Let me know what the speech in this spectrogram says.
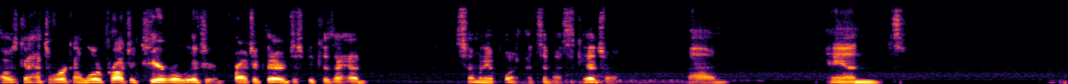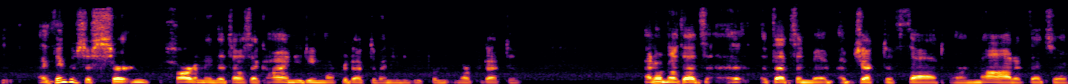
I was going to have to work on a little project here or a little project there just because I had so many appointments in my schedule. Um, and I think there's a certain part of me that tells like, oh, I need to be more productive. I need to be more productive. I don't know if that's if that's an objective thought or not. If that's a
